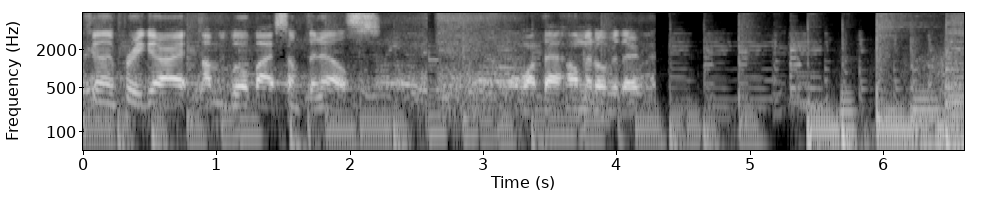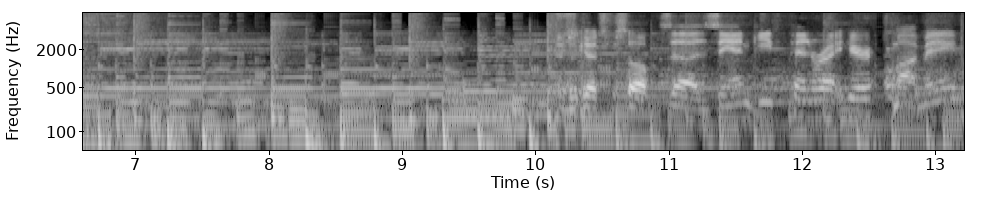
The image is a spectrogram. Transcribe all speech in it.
Feeling pretty good. Alright, I'm gonna go buy something else. I want that helmet over there. Get yourself? It's a Zangief pin right here. My main.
